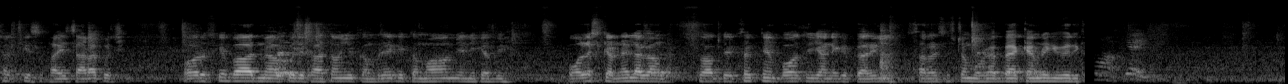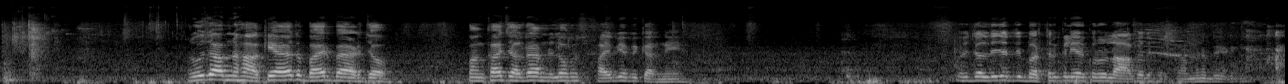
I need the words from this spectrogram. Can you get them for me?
छत की सफ़ाई, सारा कुछ। और उसके बाद मैं आपको दिखाता हूँ, ये कमरे की तमाम, यानी कि अभी पॉलिश करने लगा हूँ। तो आप देख सकते हैं, बहुत ही, यानी कि प्यारी, सारा सिस्टम हो रहा है। बैक कैमरे की भी रोज़ आप नहा के आए तो बाहर बैठ जाओ। पंखा चल रहा है, हमने लोगों को सफ़ाई भी अभी करनी है। तो जल्दी जल्दी बर्तन क्लियर करो ला के तो फिर काम ना बैठ गया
